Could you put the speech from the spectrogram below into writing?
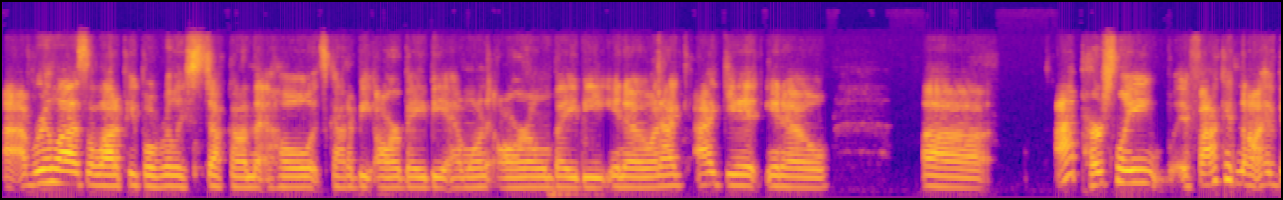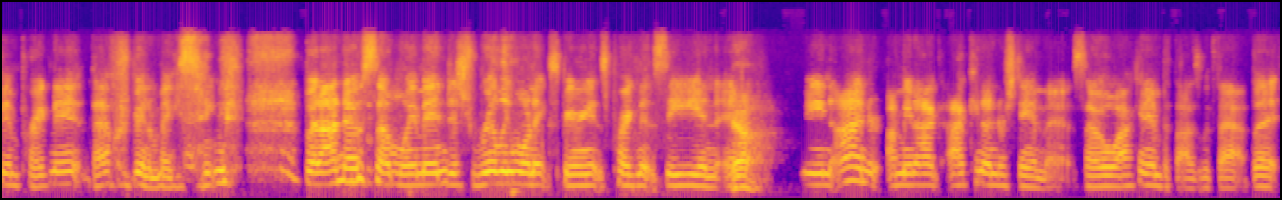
I realize a lot of people really stuck on that whole it's got to be our baby. I want our own baby, you know, and I I get, you know, uh, I personally, if I could not have been pregnant, that would have been amazing. but I know some women just really want to experience pregnancy and, and yeah. I mean, I, under, I mean, I, I can understand that. So I can empathize with that, but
